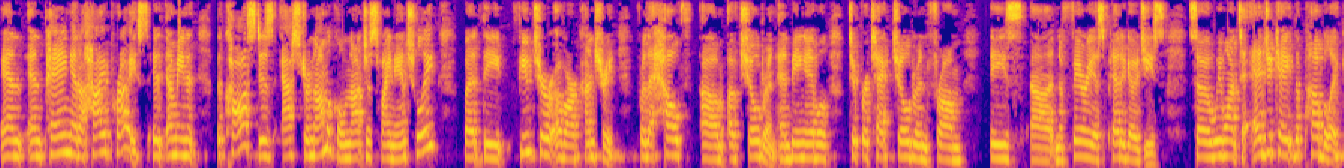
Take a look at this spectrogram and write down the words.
and and paying at a high price. It, I mean, the cost is astronomical, not just financially, but the future of our country for the health um, of children and being able to protect children from these uh, nefarious pedagogies. So we want to educate the public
